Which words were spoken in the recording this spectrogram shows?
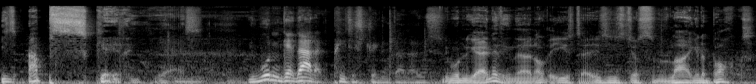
He's upscaling. Yes. You wouldn't get that at Peter Stringfellow's. You wouldn't get anything there, not these days. He's just sort of lying in a box.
